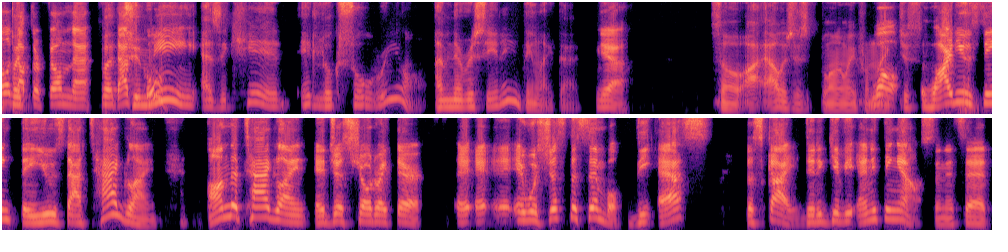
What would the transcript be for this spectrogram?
but- helicopter film that But That's to cool. me, as a kid, it looked so real. I've never seen anything like that. yeah So I, I was just blown away from well like just why do you think they used that tagline? On the tagline it just showed right there. It, it, it- it was just the symbol the s the sky. Did it give you anything else? And it said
